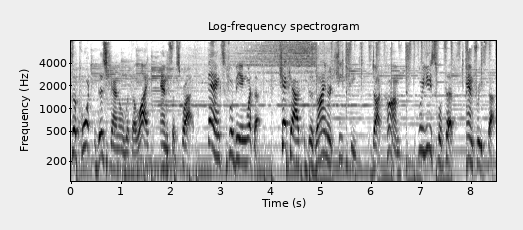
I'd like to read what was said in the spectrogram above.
Support this channel with a like and subscribe. Thanks for being with us. Check out designercheatsheet.com for useful tips and free stuff.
